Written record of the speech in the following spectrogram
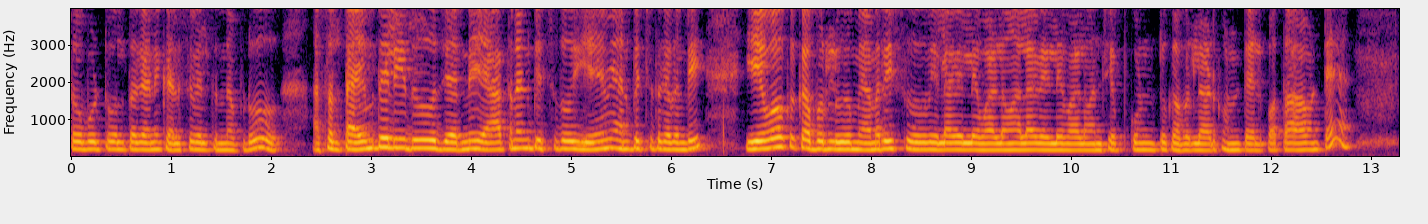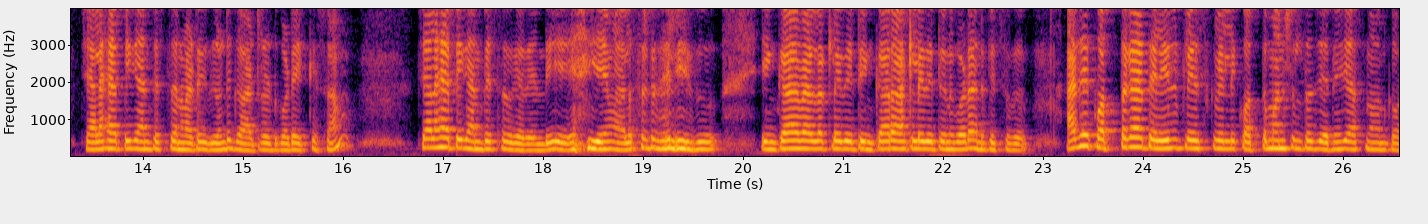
తోబుట్టువులతో కానీ కలిసి వెళ్తున్నప్పుడు అసలు టైం తెలీదు జర్నీ యాతన అనిపించదు ఏమీ అనిపించదు కదండి. ఏవో ఒక కబుర్లు మెమరీస్ ఇలా వెళ్ళేవాళ్ళం అలా వెళ్ళేవాళ్ళం అని చెప్పుకుంటూ కబుర్లు ఆడుకుంటూ వెళ్ళిపోతూ ఉంటే చాలా హ్యాపీగా అనిపిస్తుంది అనమాట ఇదిగోండి ఘాట్ రోడ్ కూడా ఎక్కేసాం. చాలా హ్యాపీగా అనిపిస్తుంది కదండి. ఏం అలసట తెలియదు ఇంకా వెళ్ళట్లేదు ఇటు ఇంకా రావట్లేదు ఇటు అని కూడా అనిపించదు అదే కొత్తగా తెలియని ప్లేస్కి వెళ్ళి కొత్త మనుషులతో జర్నీ చేస్తున్నాం అనుకో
